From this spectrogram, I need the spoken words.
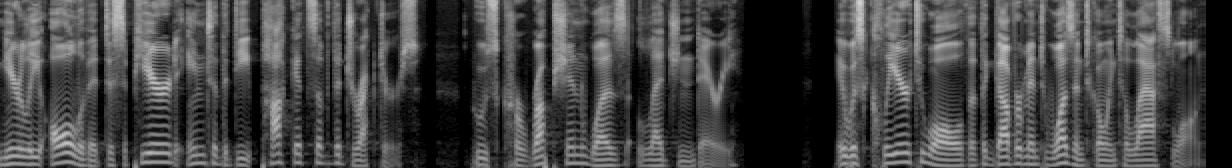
Nearly all of it disappeared into the deep pockets of the directors, whose corruption was legendary. It was clear to all that the government wasn't going to last long.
